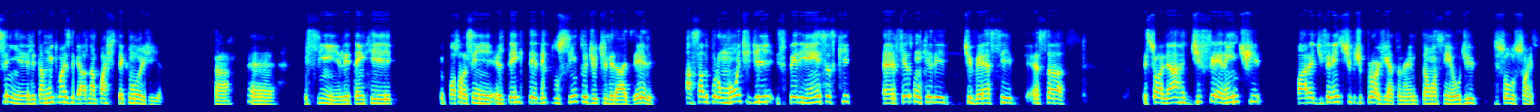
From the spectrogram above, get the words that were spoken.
sim, ele está muito mais ligado na parte de tecnologia, tá? É, sim, ele tem que, eu posso falar assim, ele tem que ter dentro do cinto de utilidades dele, passado por um monte de experiências que é, fez com que ele tivesse essa esse olhar diferente para diferentes tipos de projeto, né? Então, assim, ou de, de soluções.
